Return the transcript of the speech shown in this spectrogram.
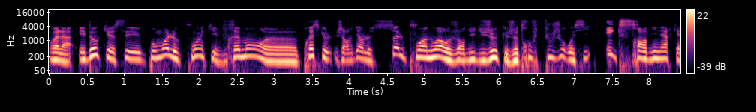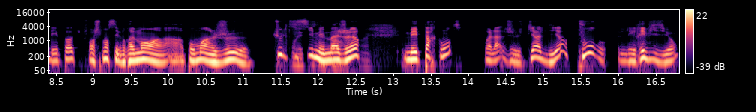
Voilà. Et donc, euh, c'est pour moi le point qui est vraiment euh, presque, j'ai envie de dire, le seul point noir aujourd'hui du jeu que je trouve toujours aussi extraordinaire qu'à l'époque. Franchement, c'est vraiment un- un- pour moi un jeu cultissime et majeur. ouais. Mais par contre, voilà, je tiens à le dire, pour les révisions,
